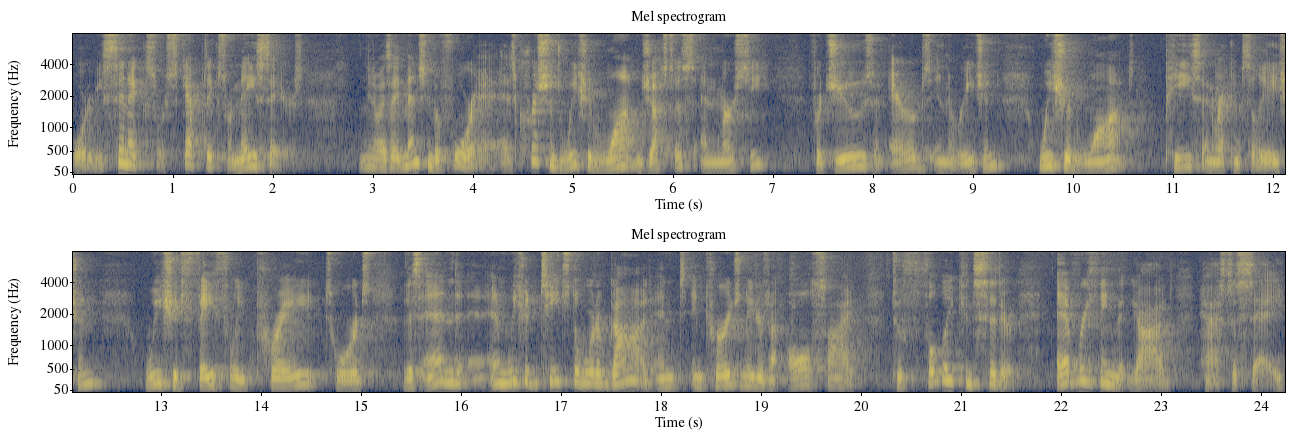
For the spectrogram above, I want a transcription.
or to be cynics or skeptics or naysayers. You know, as I mentioned before, as Christians, we should want justice and mercy for Jews and Arabs in the region. We should want peace and reconciliation. We should faithfully pray towards this end, and we should teach the Word of God and encourage leaders on all sides to fully consider everything that God has to say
